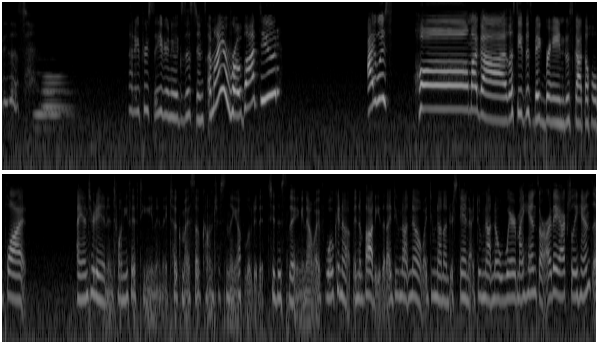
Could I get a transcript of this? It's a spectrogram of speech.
do this. How do you perceive your new existence? Am I a robot, dude? I was... Oh my god. Let's see if this big brain just got the whole plot. I entered in in 2015 and they took my subconscious and they uploaded it to this thing and now I've woken up in a body that I do not know. I do not understand. I do not know where my hands are. Are they actually hands?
